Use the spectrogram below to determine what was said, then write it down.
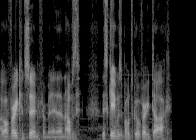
I got very concerned for a minute, and that was this game was about to go very dark.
